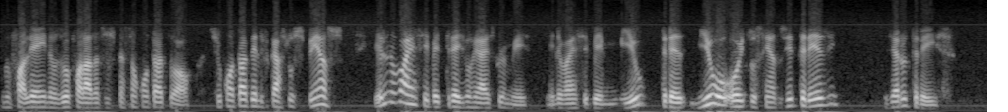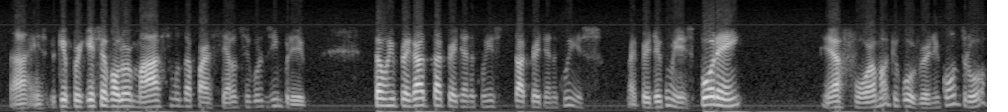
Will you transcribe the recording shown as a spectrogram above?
não falei ainda, não vou falar da suspensão contratual. Se o contrato dele ficar suspenso, ele não vai receber 3 mil reais por mês. Ele vai receber R$ 1.813,03. Tá? Porque, porque esse é o valor máximo da parcela do seguro-desemprego. Então, o empregado está perdendo com isso? Está perdendo com isso. Vai perder com isso. Porém, é a forma que o governo encontrou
